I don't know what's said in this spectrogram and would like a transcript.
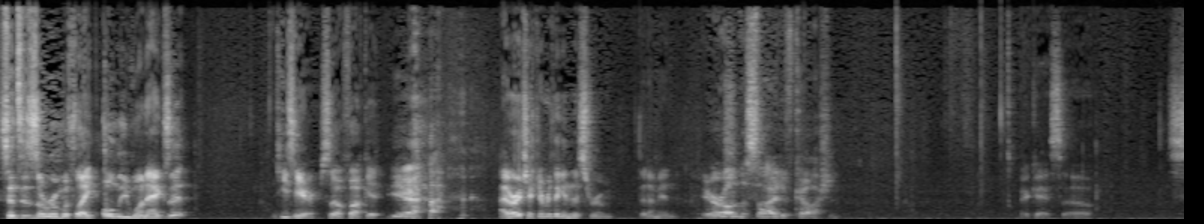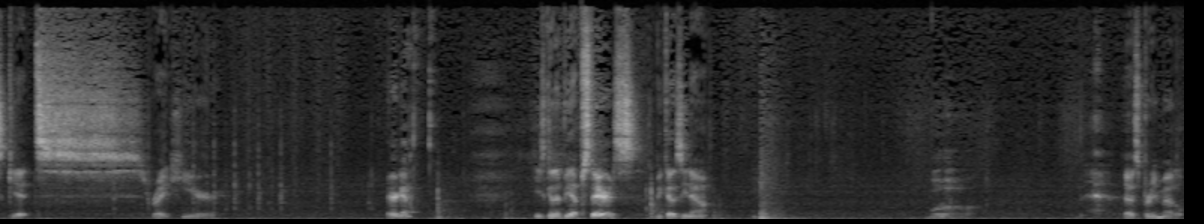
since this is a room with like only one exit, he's here. So fuck it. yeah. I've already checked everything in this room that I'm in. Err on the side of caution. Okay, so let's get right here. There we go. He's gonna be upstairs because you know Whoa. that's pretty metal.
